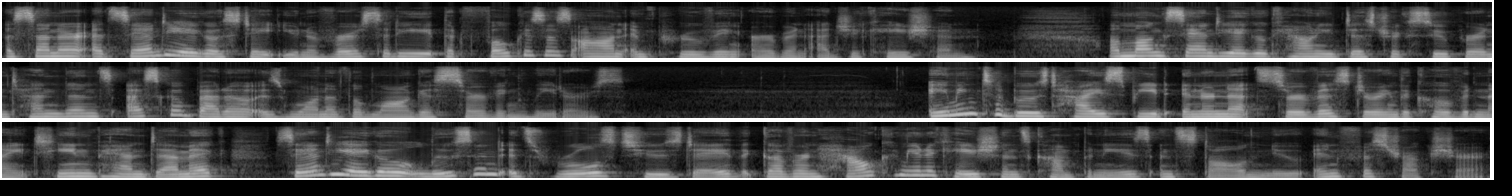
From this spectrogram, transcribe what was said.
a center at San Diego State University that focuses on improving urban education. Among San Diego County District superintendents, Escobedo is one of the longest serving leaders. Aiming to boost high speed internet service during the COVID 19 pandemic, San Diego loosened its rules Tuesday that govern how communications companies install new infrastructure.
